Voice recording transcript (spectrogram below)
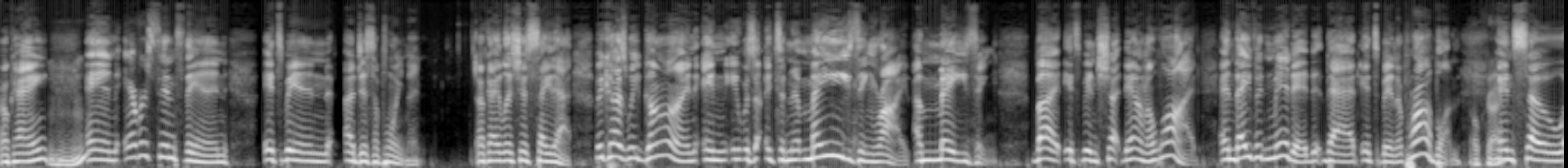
Okay, mm-hmm. and ever since then, it's been a disappointment. Okay, let's just say that because we've gone and it was it's an amazing ride, amazing, but it's been shut down a lot, and they've admitted that it's been a problem. Okay. and so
